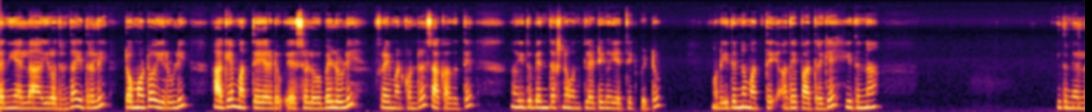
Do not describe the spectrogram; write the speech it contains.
ಧನಿಯಾ ಎಲ್ಲ ಇರೋದ್ರಿಂದ ಇದರಲ್ಲಿ ಟೊಮೊಟೊ, ಈರುಳ್ಳಿ, ಹಾಗೆ ಮತ್ತೆ ಎರಡು ಎಸಳು ಬೆಳ್ಳುಳ್ಳಿ ಫ್ರೈ ಮಾಡಿಕೊಂಡ್ರೆ ಸಾಕಾಗುತ್ತೆ. ಇದು ಬೆಂದ ತಕ್ಷಣ ಒಂದು ಪ್ಲೇಟಿಗೆ ಎತ್ತಿಟ್ಬಿಟ್ಟು ನೋಡಿ, ಇದನ್ನು ಮತ್ತೆ ಅದೇ ಪಾತ್ರೆಗೆ ಇದನ್ನು ಇದನ್ನೆಲ್ಲ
